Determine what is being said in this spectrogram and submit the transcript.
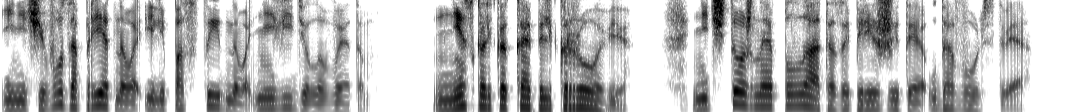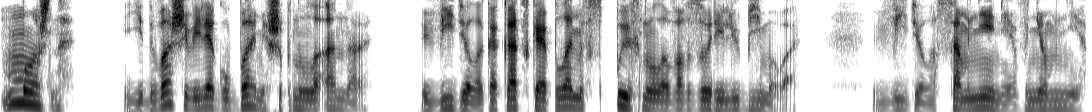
И ничего запретного или постыдного не видела в этом. Несколько капель крови. Ничтожная плата за пережитое удовольствие. «Можно», — едва шевеля губами шепнула она. Видела, как адское пламя вспыхнуло во взоре любимого. Видела, сомнения в нем нет.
